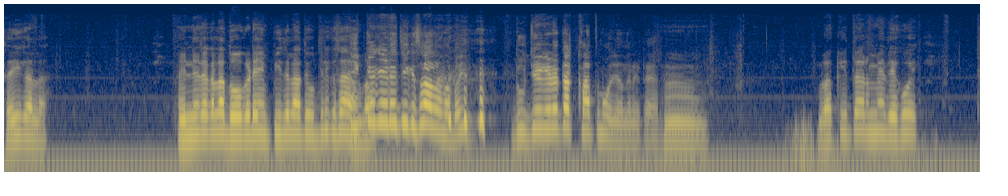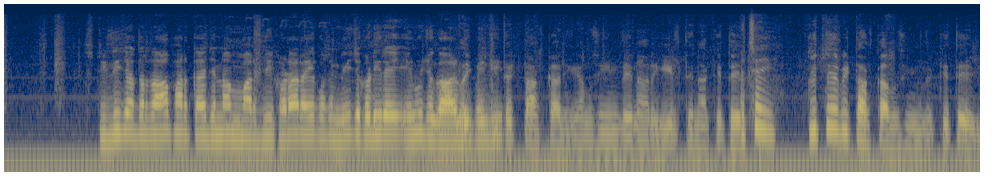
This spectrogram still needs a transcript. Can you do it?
ਸਹੀ ਗੱਲ ਹੈ। ਇੰਨੇ ਤਾਂ ਕੱਲਾ ਦੋ ਗੜੇ ਐਮਪੀ ਦੇ ਲਾਤੇ ਉਧਰ ਹੀ ਘਸਾਇਆ ਇੱਕ ਗੇੜੇ 'ਚ ਹੀ ਘਸਾ ਦੇਣਾ ਬਾਈ। ਦੂਜੇ ਗੇੜੇ ਤੱਕ ਖਤਮ ਹੋ ਜਾਂਦੇ ਨੇ ਟਾਇਰ। ਹੂੰ। ਬਾਕੀ ਧਰਮੇ ਦੇਖੋ ਇਹ ਸਟੀਲੀ ਚਾਦਰ ਦਾ ਆ ਫ਼ਰਕ ਹੈ ਜਿੰਨਾ ਮਰਜ਼ੀ ਖੜਾ ਰਹੇ ਕੁਝ ਮੀਂਹ ਚ ਖੜੀ ਰਹੇ ਇਹਨੂੰ ਜੰਗਾਲ ਬਾਈ ਨਹੀਂ ਪੈਂਦੀ। ਕਿਤੇ ਟਾਂਕਾ ਨਹੀਂ ਗਿਆ ਮਸ਼ੀਨ ਦੇ ਨਾ ਰੀਲ ਤੇ ਨਾ ਕਿਤੇ ਅੱਛਾ ਜੀ। ਕਿਤੇ ਵੀ ਟਾਂਕਾ ਮਸ਼ੀਨ ਦੇ ਕਿਤੇ ਵੀ।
